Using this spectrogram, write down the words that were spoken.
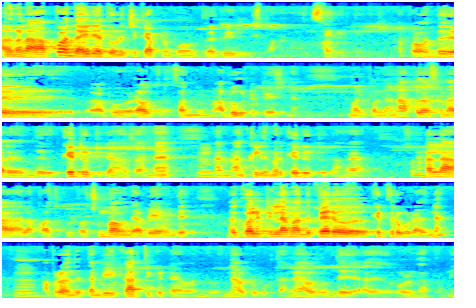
அதனால் அப்போ அந்த ஐடியா தோணுச்சு கேப்டன் பிரபு ரீ ரிலீஸ் பண்ணணும் சரி. அப்போ வந்து அப்போது ராவுத்தர் சன் அபுகிட்ட பேசினேன். இது மாதிரி பண்ணலான்னா அப்போ தான் சொன்னார் வந்து கேட்டுக்கிட்டு இருக்காங்க சார் அண்ணே நாங்கள் அங்கிள் இது மாதிரி கேட்டுக்கிட்டு இருக்காங்க. சொன்னால் நல்லா அதெல்லாம் பார்த்து கொடுப்போம் சும்மா வந்து அப்படியே வந்து அது குவாலிட்டி இல்லாமல் அந்த பேரை கெடுத்துடக்கூடாதுன்னு. அப்புறம் அந்த தம்பி கார்த்திக் கிட்ட வந்து வந்து அவர்கிட்ட கொடுத்தாங்க. அவர் வந்து அதை ஒழுங்காக பண்ணி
